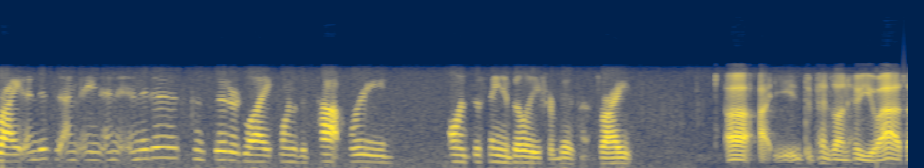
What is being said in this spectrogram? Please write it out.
Right, and this, I mean, and, and it is considered like one of the top reads on sustainability for business, right? Uh, it depends on who you ask,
